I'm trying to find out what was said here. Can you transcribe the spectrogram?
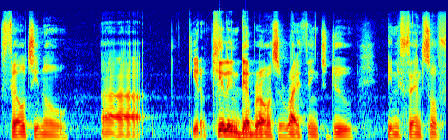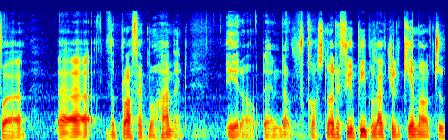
felt you know uh, you know killing Deborah was the right thing to do in defense of uh, uh, the Prophet Muhammad. You know, and of course, not a few people actually came out to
